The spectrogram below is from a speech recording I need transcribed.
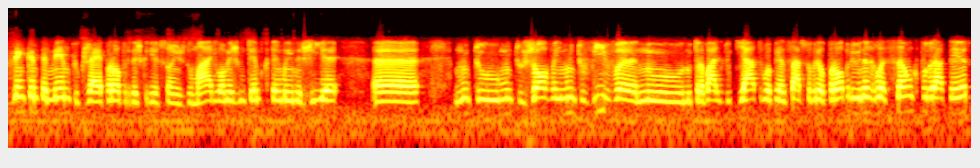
desencantamento que já é próprio das criações do Mário, ao mesmo tempo que tem uma energia muito, muito jovem, muito viva no, no trabalho do teatro, a pensar sobre ele próprio e na relação que poderá ter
